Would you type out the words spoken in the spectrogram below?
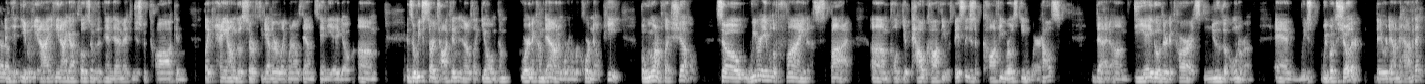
and he, you know he and I he and I got close over the pandemic and just would talk and like hang out and go surf together like when I was down in San Diego. Um, and so we just started talking and I was like, "Yo, I'm come. We're gonna come down and we're gonna record an LP, but we want to play a show." So we were able to find a spot um, called Yapao Coffee. It was basically just a coffee roasting warehouse that um, Diego, their guitarist, knew the owner of. and we just we booked a show there. They were down to have it.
